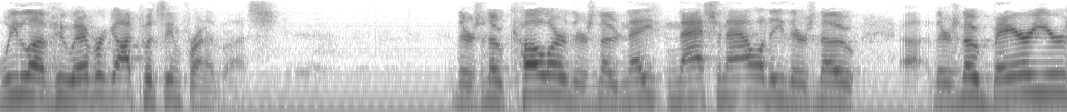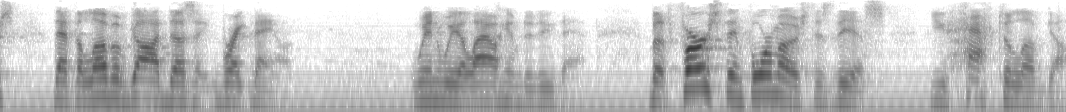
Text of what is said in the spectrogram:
we love whoever God puts in front of us. There's no color, there's no nationality, there's no uh, there's no barriers that the love of God doesn't break down when we allow Him to do that. But first and foremost is this you have to love God.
